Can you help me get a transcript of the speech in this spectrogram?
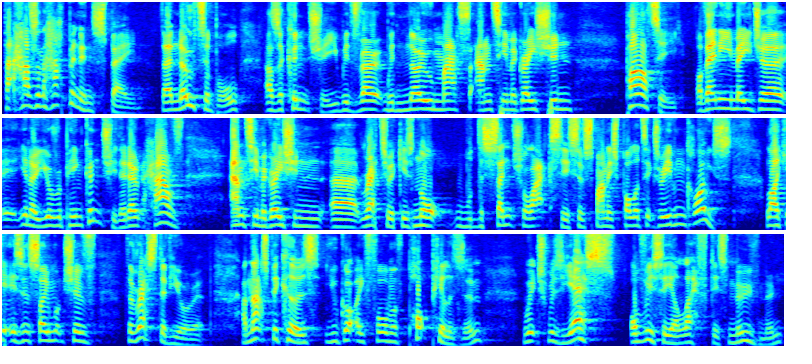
That hasn't happened in Spain. They're notable as a country with, very, with no mass anti immigration party of any major you know, European country. They don't have anti-immigration uh, rhetoric is not the central axis of Spanish politics or even close, like it is in so much of the rest of Europe. And that's because you've got a form of populism, which was, yes, obviously a leftist movement,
